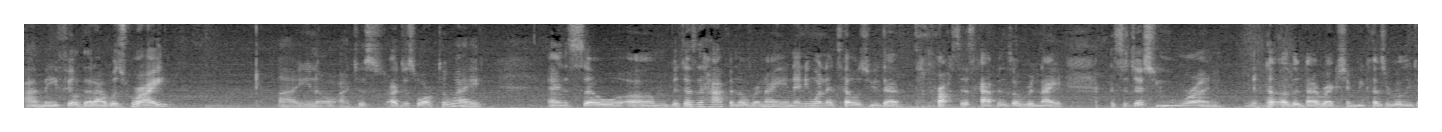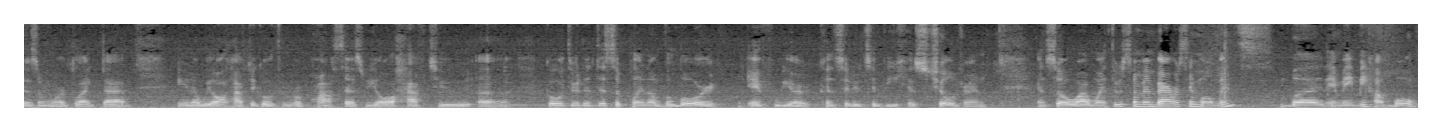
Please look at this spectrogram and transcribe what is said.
I may feel that I was right. Uh, you know, I just I just walked away and so um, it doesn't happen overnight. And anyone that tells you that the process happens overnight, I suggest you run in the other direction because it really doesn't work like that. You know, we all have to go through a process. We all have to uh, go through the discipline of the Lord if we are considered to be His children. And so I went through some embarrassing moments, but it made me humble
